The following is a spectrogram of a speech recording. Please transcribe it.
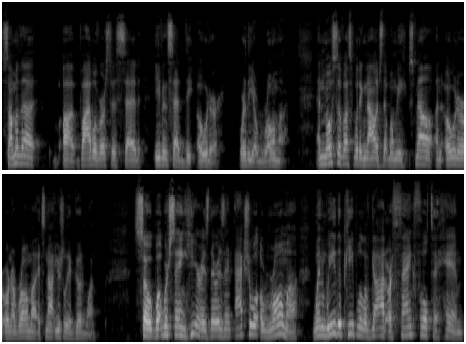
Some of the uh, Bible verses said, even said the odor or the aroma. And most of us would acknowledge that when we smell an odor or an aroma, it's not usually a good one. So what we're saying here is there is an actual aroma when we, the people of God, are thankful to Him,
